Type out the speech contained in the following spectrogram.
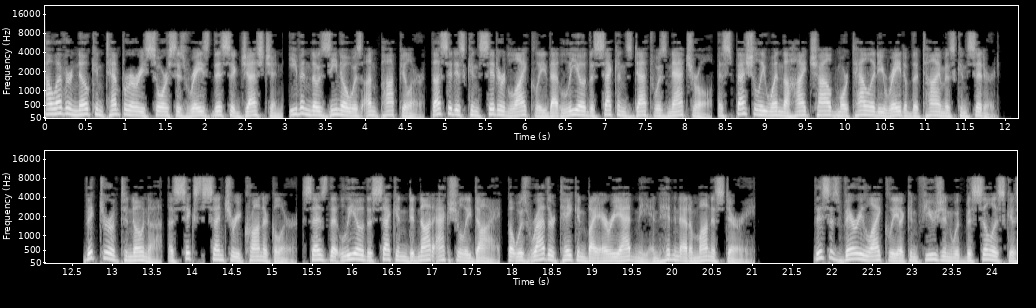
However no contemporary sources raised this suggestion, even though Zeno was unpopular, thus it is considered likely that Leo II's death was natural, especially when the high child mortality rate of the time is considered. Victor of Tunnuna, a 6th-century chronicler, says that Leo II did not actually die, but was rather taken by Ariadne and hidden at a monastery. This is very likely a confusion with Basiliscus,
